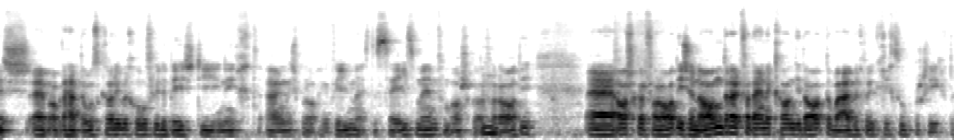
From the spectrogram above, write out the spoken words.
ist, äh, aber der hat den Oscar bekommen für den besten nicht englischsprachigen Film, heißt «The Salesman» von Ashgar mhm. Farhadi. Äh, Ashgar Farhadi ist ein anderer von diesen Kandidaten, der einfach wirklich super Geschichten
